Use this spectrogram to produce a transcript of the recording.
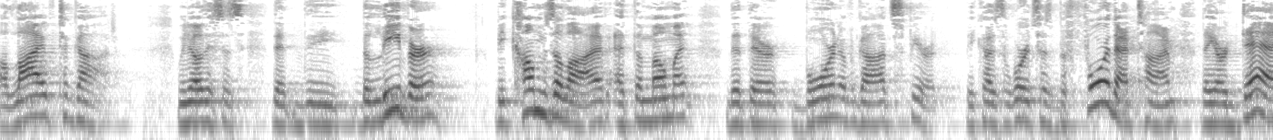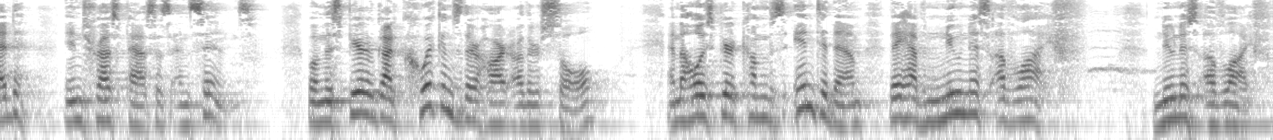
Alive to God. We know this is that the believer becomes alive at the moment that they're born of God's Spirit because the word says before that time they are dead in trespasses and sins. But when the Spirit of God quickens their heart or their soul, and the Holy Spirit comes into them, they have newness of life. Newness of life.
